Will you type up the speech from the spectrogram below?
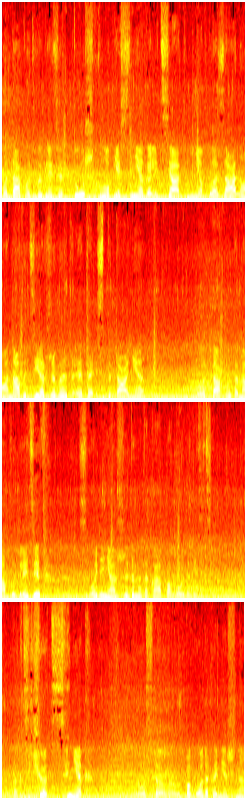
Вот так вот выглядит тушь. Хлопья снега летят мне в глаза, но она выдерживает это испытание. Вот так вот она выглядит. Сегодня неожиданно такая погода. Видите, как течет снег. Просто погода, конечно,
